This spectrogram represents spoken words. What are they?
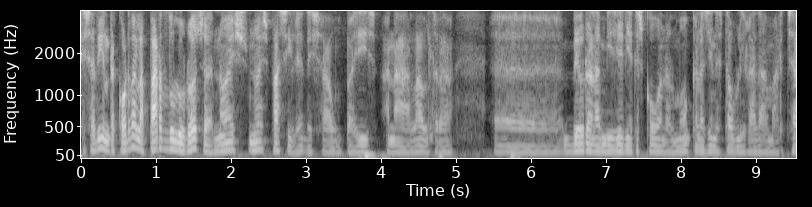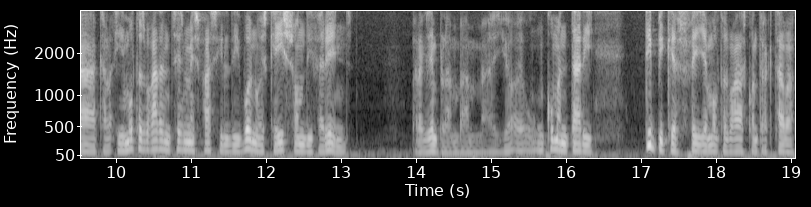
És a dir, recorda la part dolorosa, no és, no és fàcil eh, deixar un país, anar a l'altre, eh, veure la misèria que es cou en el món, que la gent està obligada a marxar, que la... i moltes vegades ens és més fàcil dir, bueno, és que ells són diferents. Per exemple, amb, amb, jo, un comentari típic que es feia moltes vegades quan tractava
